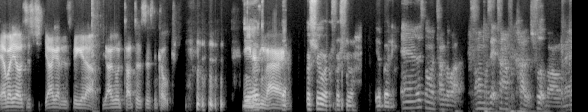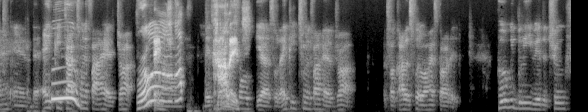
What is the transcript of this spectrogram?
Everybody else just y'all gotta just figure it out. Y'all go talk to assistant coach. he Yeah, doesn't even hire him. For sure, for sure. Yeah, buddy. And let's go and talk about it's almost that time for college football, man. And the AP Woo. top 25 has dropped. Bro, This College. before- yeah, so the AP 25 has dropped. For college football has started. Who we believe is the truth,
